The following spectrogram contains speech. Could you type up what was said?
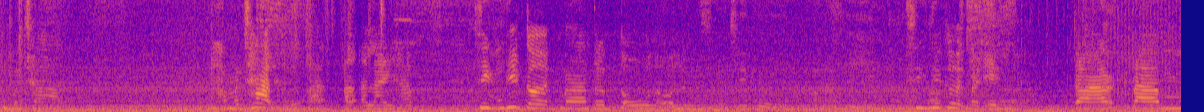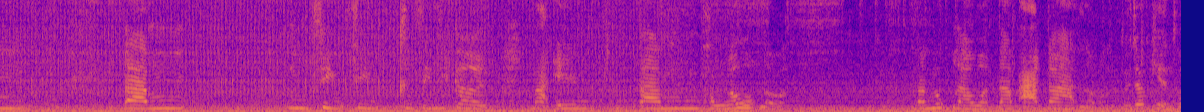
ธรรมชาติ ธรรมชาติคืออะอะอะไรครับ สิ่งที่เกิดมาเติบโตเหรอหรือสิ่งที่เกิดมาเองสิ่งที่เกิดมาเองตาตามตามอืมสิ่งสิ่งคือสิ่งที่เกิดมาเองตามของโลกเหรอตามลูกเราอะตามอากาศเหรอแล้วเจ้าเขียนโท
